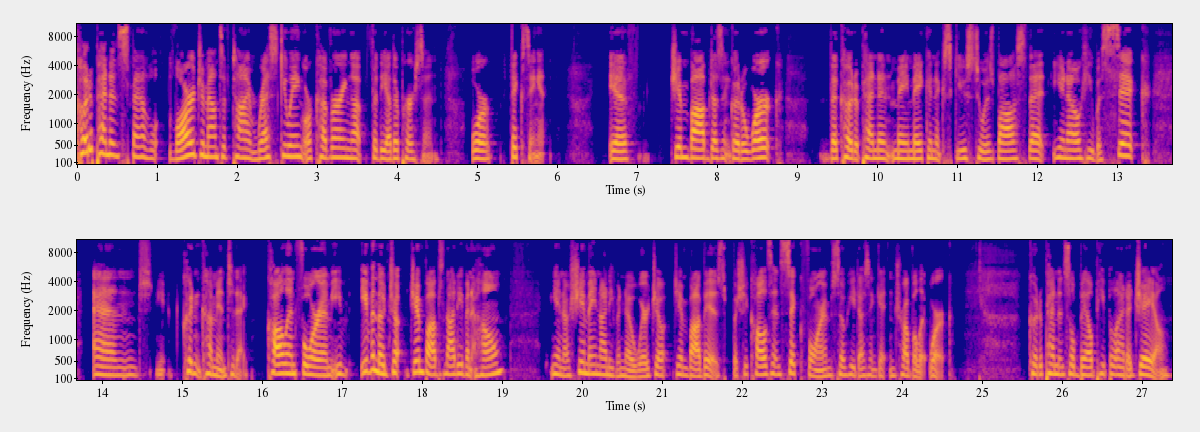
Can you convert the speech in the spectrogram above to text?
Codependents spend large amounts of time rescuing or covering up for the other person or fixing it. If Jim Bob doesn't go to work, the codependent may make an excuse to his boss that, you know, he was sick and couldn't come in today. Call in for him, even though Jim Bob's not even at home. You know, she may not even know where Jim Bob is, but she calls in sick for him so he doesn't get in trouble at work. Codependents will bail people out of jail.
